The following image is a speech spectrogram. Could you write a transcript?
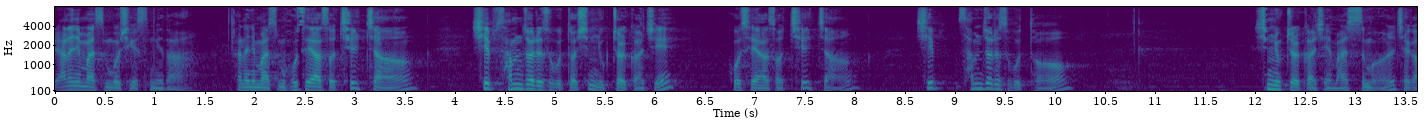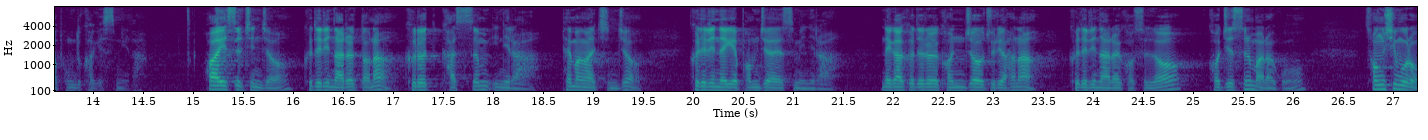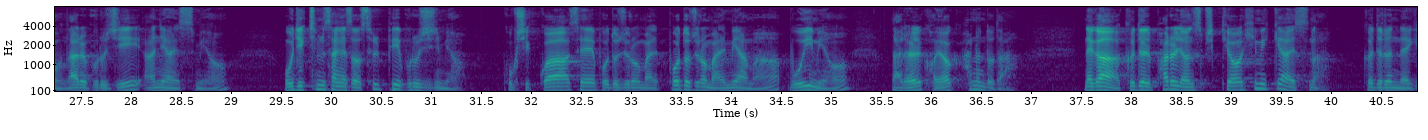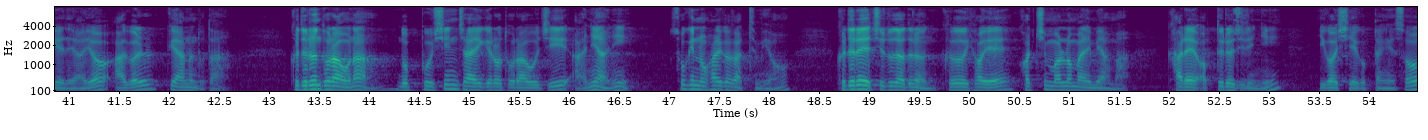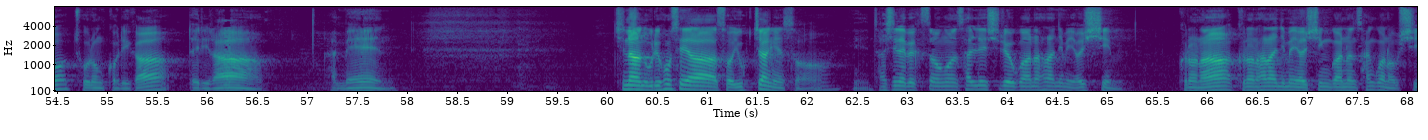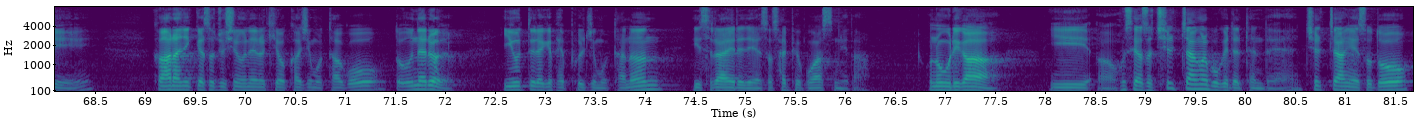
우리 하나님 말씀 보시겠습니다. 하나님 말씀 호세아서 7장 13절에서부터 16절까지 호세아서 7장 13절에서부터 16절까지의 말씀을 제가 봉독하겠습니다. 화 있을진저 그들이 나를 떠나 그릇 갔음이니라 패망할진저 그들이 내게 범죄하였음이니라 내가 그들을 건져 주려 하나 그들이 나를 거슬러 거짓을 말하고 성심으로 나를 부르지 아니하였으며 오직 침상에서 슬피 부르짖으며 곡식과 새 포도주로 말, 포도주로 말미암아 모이며 나를 거역하는도다. 내가 그들 팔을 연습시켜 힘있게 하였으나 그들은 내게 대하여 악을 꾀하는도다. 그들은 돌아오나 높으신 자에게로 돌아오지 아니하니 속이는 활과 같으며 그들의 지도자들은 그 혀에 거친 말로 말미암아 칼에 엎드려지리니 이것이 애굽 땅에서 조롱거리가 되리라. 아멘. 지난 우리 호세아서 6장에서 자신의 백성은 살리시려고 하는 하나님의 열심, 그러나 그런 하나님의 열심과는 상관없이 그 하나님께서 주신 은혜를 기억하지 못하고 또 은혜를 이웃들에게 베풀지 못하는 이스라엘에 대해서 살펴보았습니다. 오늘 우리가 이 어, 호세아서 7장을 보게 될 텐데 7장에서도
